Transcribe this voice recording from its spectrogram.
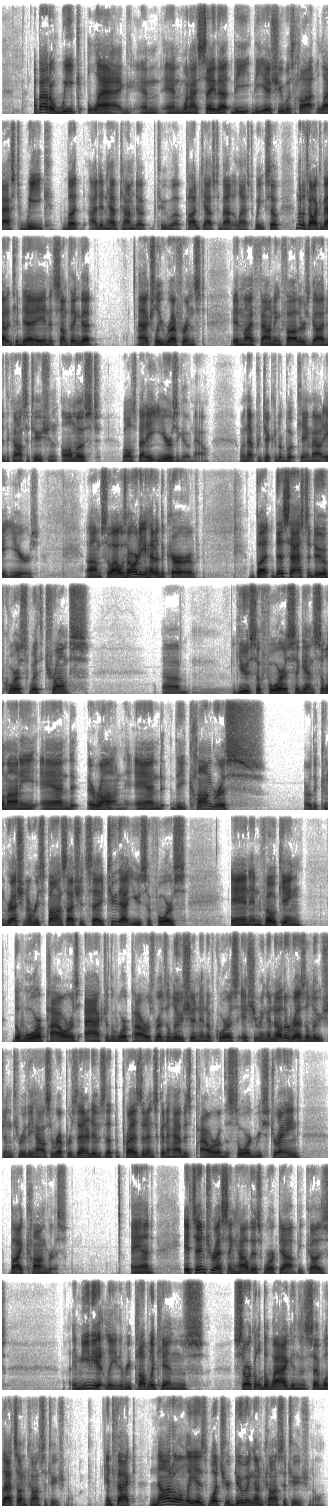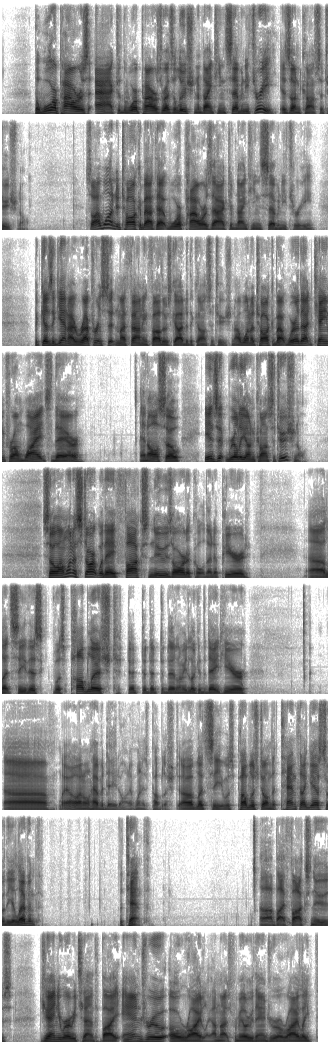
about a week lag. And and when I say that, the the issue was hot last week, but I didn't have time to to uh, podcast about it last week. So I'm going to talk about it today, and it's something that actually referenced in my Founding Fathers Guide to the Constitution almost well, it's about eight years ago now when that particular book came out. Eight years. Um, so I was already ahead of the curve. But this has to do, of course, with Trump's. Uh, use of force against Soleimani and Iran. And the Congress, or the congressional response, I should say, to that use of force in invoking the War Powers Act or the War Powers Resolution, and of course, issuing another resolution through the House of Representatives that the president's going to have his power of the sword restrained by Congress. And it's interesting how this worked out because immediately the Republicans circled the wagons and said, well, that's unconstitutional. In fact, not only is what you're doing unconstitutional, the War Powers Act or the War Powers Resolution of 1973 is unconstitutional. So I wanted to talk about that War Powers Act of 1973 because, again, I referenced it in my Founding Fathers Guide to the Constitution. I want to talk about where that came from, why it's there, and also, is it really unconstitutional? So I want to start with a Fox News article that appeared uh, let's see, this was published. Da, da, da, Let me look at the date here. Uh, well, I don't have a date on it when it's published. Uh, let's see, it was published on the 10th, I guess, or the 11th? The 10th uh, by Fox News, January 10th, by Andrew O'Reilly. I'm not familiar with Andrew O'Reilly.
